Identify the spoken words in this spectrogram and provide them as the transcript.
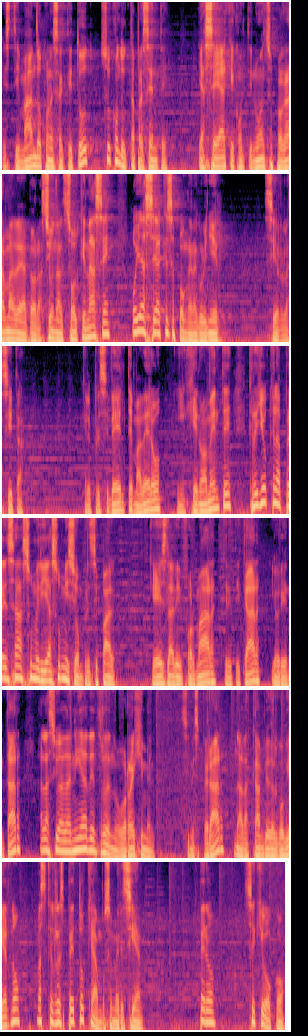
estimando con exactitud su conducta presente, ya sea que continúen su programa de adoración al sol que nace o ya sea que se pongan a gruñir. Cierro la cita. El presidente Madero, ingenuamente, creyó que la prensa asumiría su misión principal, que es la de informar, criticar y orientar a la ciudadanía dentro del nuevo régimen, sin esperar nada a cambio del gobierno más que el respeto que ambos se merecían. Pero se equivocó.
